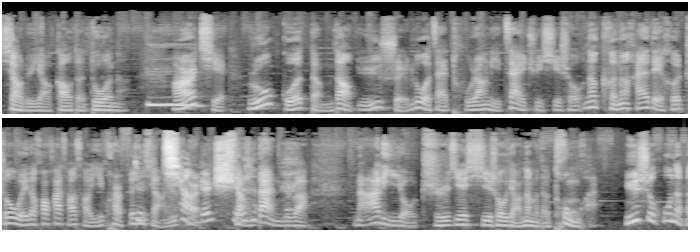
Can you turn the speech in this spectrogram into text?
效率要高得多呢？嗯，而且，如果等到雨水落在土壤里再去吸收，那可能还得和周围的花花草草一块儿分享，一块儿抢着吃抢蛋，对吧？哪里有直接吸收掉那么的痛快？于是乎呢，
